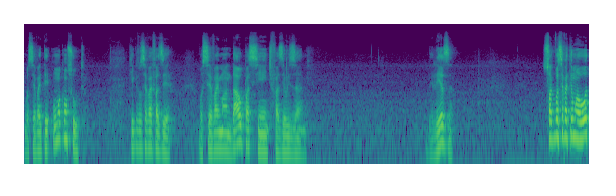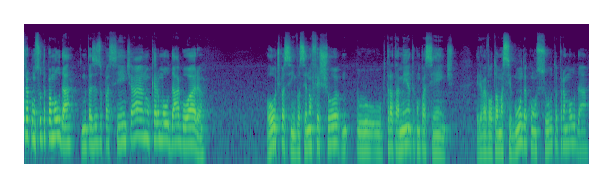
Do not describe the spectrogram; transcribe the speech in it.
você vai ter uma consulta. O que, que você vai fazer? Você vai mandar o paciente fazer o exame. Beleza? Só que você vai ter uma outra consulta para moldar. Que muitas vezes o paciente, ah, não quero moldar agora. Ou, tipo assim, você não fechou o, o tratamento com o paciente. Ele vai voltar uma segunda consulta para moldar.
